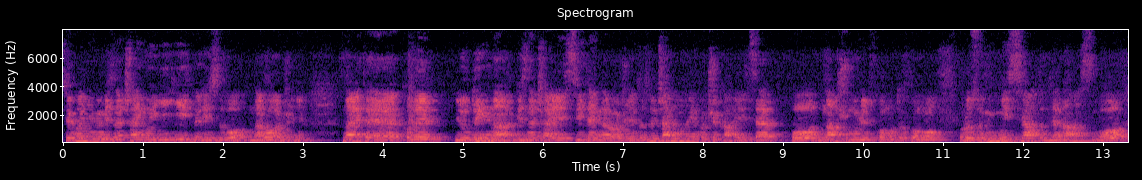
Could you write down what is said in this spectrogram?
Сьогодні ми відзначаємо її Різдво, народження. Знаєте, коли людина відзначає свій день народження, то звичайно вона його чекає. Це по нашому людському такому розумінні свято для нас, бо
